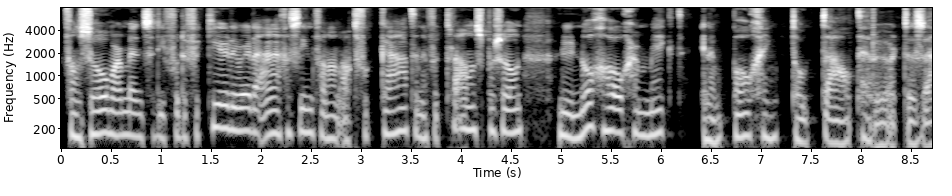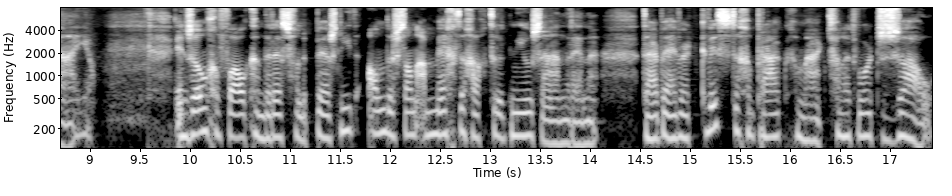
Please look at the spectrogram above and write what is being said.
van zomaar mensen die voor de verkeerde werden aangezien, van een advocaat en een vertrouwenspersoon, nu nog hoger mikt in een poging totaal terreur te zaaien. In zo'n geval kan de rest van de pers niet anders dan aanmächtig achter het nieuws aanrennen. Daarbij werd kwistig gebruik gemaakt van het woord zou.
